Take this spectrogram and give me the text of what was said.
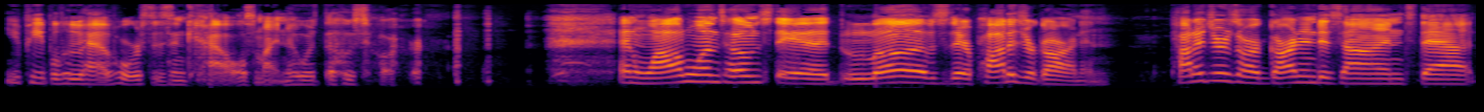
You people who have horses and cows might know what those are. and Wild Ones Homestead loves their potager garden. Potagers are garden designs that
